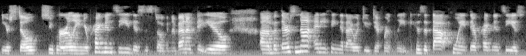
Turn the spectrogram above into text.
you're still super early in your pregnancy. This is still going to benefit you. Um, but there's not anything that I would do differently because at that point, their pregnancy is,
